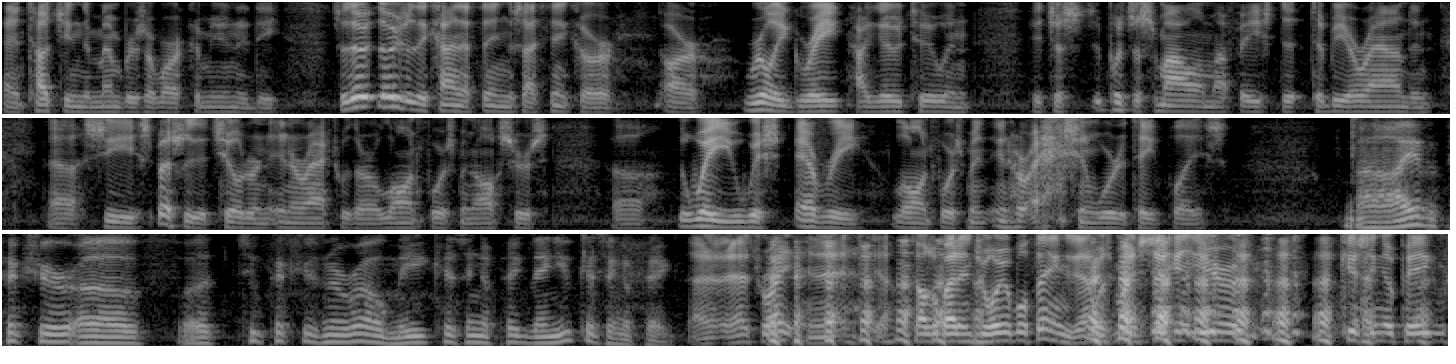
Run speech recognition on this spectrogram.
and touching the members of our community. So th- those are the kind of things I think are are really great. I go to and it just it puts a smile on my face to, to be around and uh, see, especially the children, interact with our law enforcement officers uh, the way you wish every law enforcement interaction were to take place. Uh, I have a picture of uh, two pictures in a row: me kissing a pig, then you kissing a pig. Uh, that's right. That, yeah, talk about enjoyable things. That was my second year of kissing a pig. I'm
